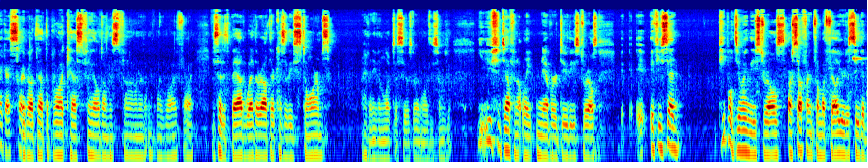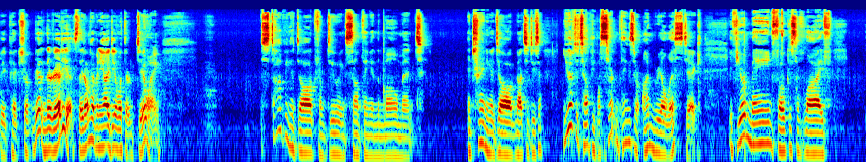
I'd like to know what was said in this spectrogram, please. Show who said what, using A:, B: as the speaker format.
A: Hi guys, sorry about that. The broadcast failed on this phone. I don't have my Wi-Fi. You said it's bad weather out there because of these storms. I haven't even looked to see what's going on with these storms. You, should definitely never do these drills. If you said people doing these drills are suffering from a failure to see the big picture, man, they're idiots. They don't have any idea what they're doing. Stopping a dog from doing something in the moment and training a dog not to do something, you have to tell people certain things are unrealistic. If your main focus of life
